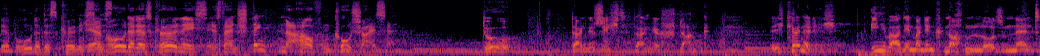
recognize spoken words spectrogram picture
Der Bruder des Königs Der ist... Bruder des Königs ist ein stinkender Haufen Kuhscheiße. Du, dein Gesicht, dein Gestank. Ich kenne dich. Ivar, den man den Knochenlosen nennt.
